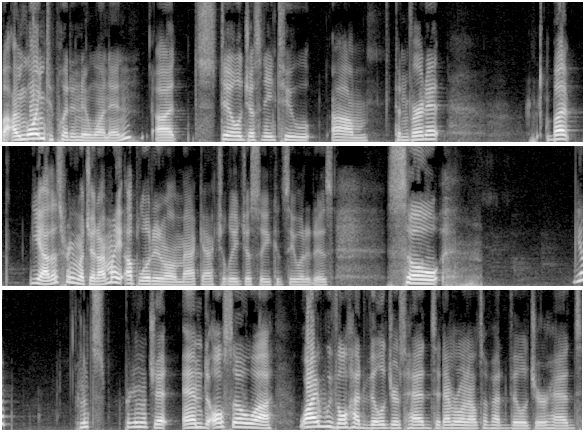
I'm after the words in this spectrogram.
but I'm going to put a new one in. Uh, still just need to um convert it. But yeah, that's pretty much it. I might upload it on a Mac actually, just so you can see what it is. So, yep, that's pretty much it. And also, uh, why we've all had villagers' heads and everyone else have had villager heads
